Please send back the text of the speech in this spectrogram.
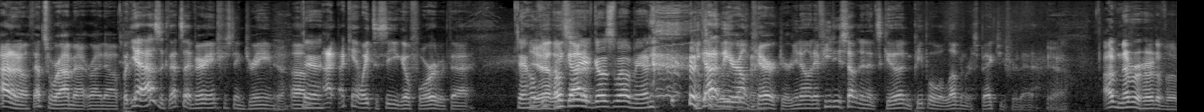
I don't know. That's where I'm at right now. But yeah, that's a, that's a very interesting dream. Yeah. Um, Yeah. I, I can't wait to see you go forward with that. Yeah, hope Yeah, yeah, that's- hopefully gotta- it goes well, man. You got to be your own man. character, you know. And if you do something that's good, and people will love and respect you for that. Yeah. I've never heard of a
